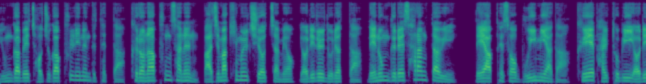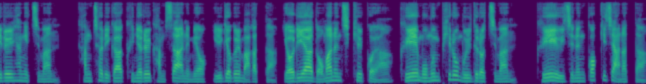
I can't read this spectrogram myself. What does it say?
융갑의 저주가 풀리는 듯했다. 그러나 풍사는 마지막 힘을 쥐어짜며 여리를 노렸다. 내 놈들의 사랑 따위 내 앞에서 무의미하다. 그의 발톱이 여리를 향했지만 강철이가 그녀를 감싸 안으며 일격을 막았다. 여리야 너만은 지킬 거야. 그의 몸은 피로 물들었지만 그의 의지는 꺾이지 않았다.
